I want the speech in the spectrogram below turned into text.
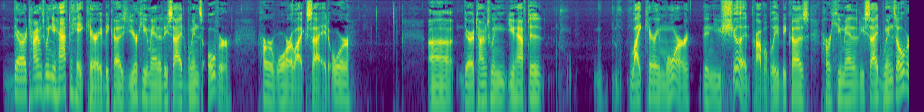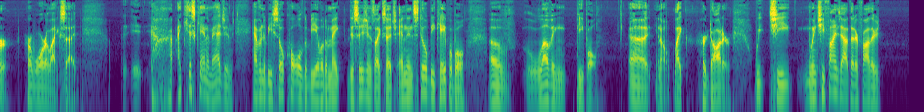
there are times when you have to hate Carrie because your humanity side wins over her warlike side, or uh, there are times when you have to like Carrie more than you should, probably because her humanity side wins over her warlike side. It, I just can't imagine having to be so cold to be able to make decisions like such and then still be capable of loving people. Uh, you know, like her daughter. We she when she finds out that her father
